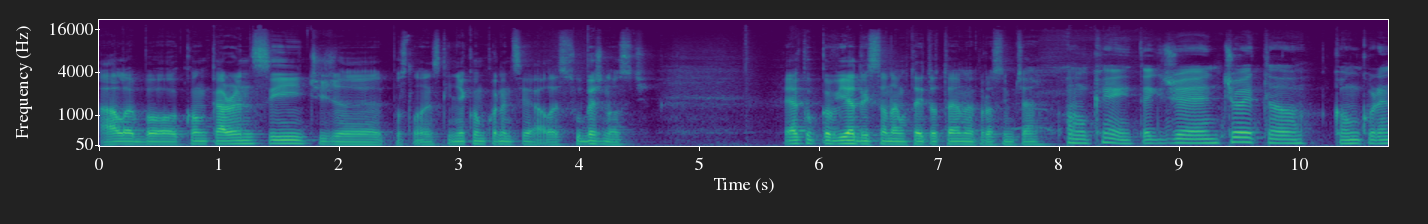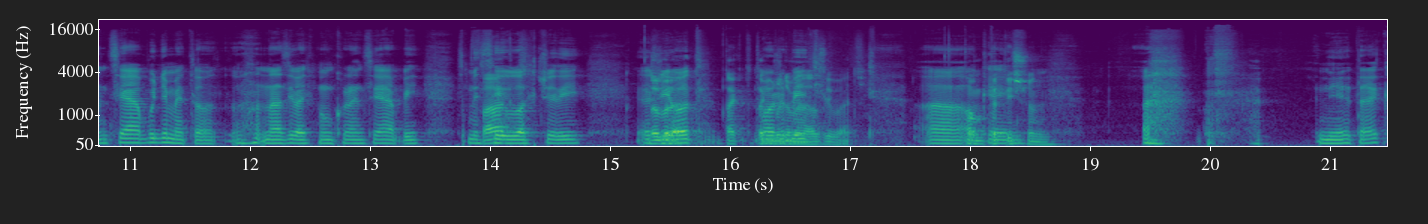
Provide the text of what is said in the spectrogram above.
alebo concurrency, čiže po slovensky nekonkurencia, ale súbežnosť. Jakubko, vyjadri sa nám k tejto téme, prosím ťa. OK, takže čo je to konkurencia? Budeme to nazývať konkurencia, aby sme Fakt? si uľahčili Dobre, život. tak to tak Môže budeme byť. nazývať. Uh, Competition. Okay. Nie tak.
